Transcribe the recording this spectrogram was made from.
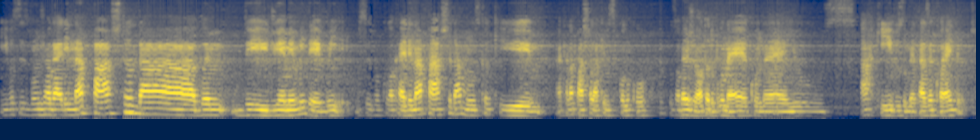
E vocês vão jogar ele na pasta da, do, de, de MMD. Vocês vão colocar ele na pasta da música que... Aquela pasta lá que você colocou os OBJ do boneco, né? E os arquivos do Metasequoia aí dentro.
